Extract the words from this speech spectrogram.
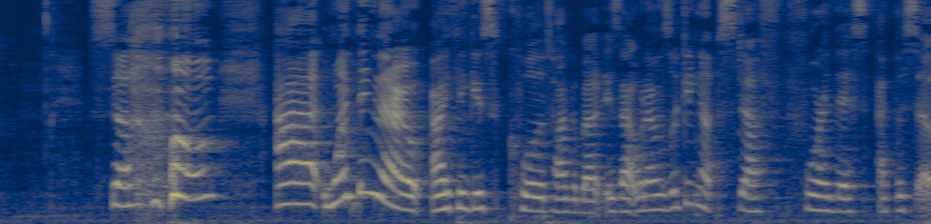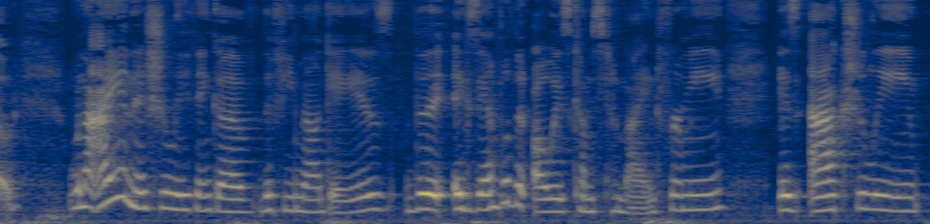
So, uh, one thing that I, I think is cool to talk about is that when I was looking up stuff for this episode, when I initially think of the female gaze, the example that always comes to mind for me is actually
